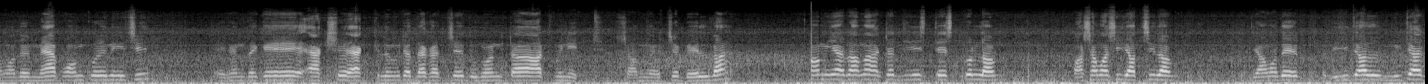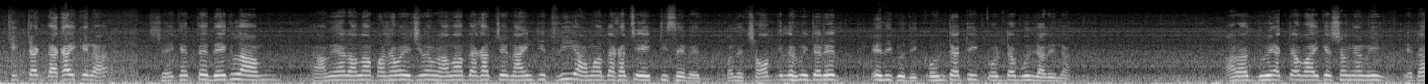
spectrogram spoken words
আমাদের ম্যাপ অন করে নিয়েছি। এখান থেকে একশো এক কিলোমিটার দেখাচ্ছে দু ঘণ্টা আট মিনিট সামনে হচ্ছে বেলদা। আমি আর রানা একটা জিনিস টেস্ট করলাম। পাশাপাশি যাচ্ছিলাম। যে আমাদের ডিজিটাল মিটার ঠিকঠাক দেখায় কিনা, সেই ক্ষেত্রে দেখলাম, আমি আর রানা পাশাপাশি ছিলাম, রানা দেখাচ্ছে নাইনটি থ্রি আমার দেখাচ্ছে এইটটি সেভেন মানে ছ কিলোমিটারের এদিক ওদিক, কোনটা ঠিক, কোনটা ভুল জানি না। আর দুই একটা বাইকের সঙ্গে আমি এটা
